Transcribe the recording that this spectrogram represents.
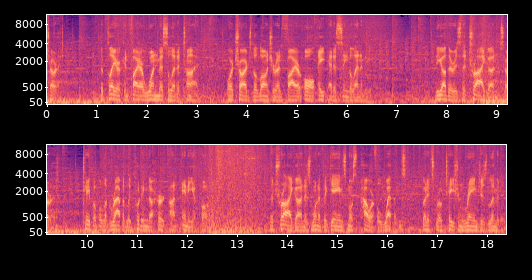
turret. The player can fire one missile at a time, or charge the launcher and fire all eight at a single enemy. The other is the Tri-Gun turret, capable of rapidly putting the hurt on any opponent. The Tri-Gun is one of the game's most powerful weapons, but its rotation range is limited.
